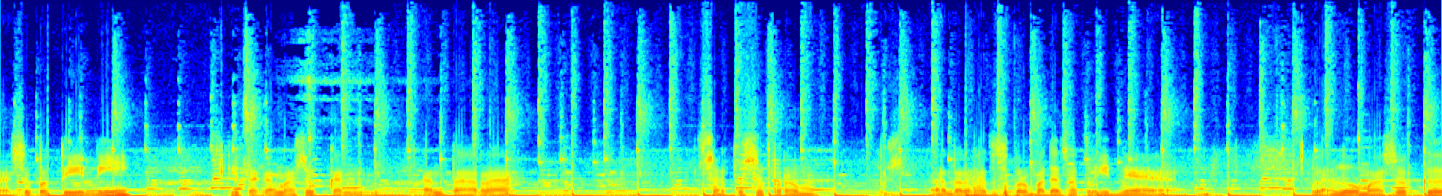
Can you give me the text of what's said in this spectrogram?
nah seperti ini. Kita akan masukkan antara satu seperempat antara satu seperempat dan satu innya. Lalu masuk ke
